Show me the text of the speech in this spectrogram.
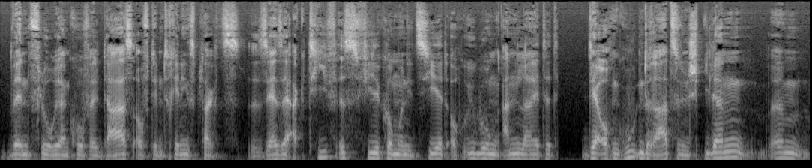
wenn Florian Kofeld da ist, auf dem Trainingsplatz sehr, sehr aktiv ist, viel kommuniziert, auch Übungen anleitet der auch einen guten Draht zu den Spielern ähm,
